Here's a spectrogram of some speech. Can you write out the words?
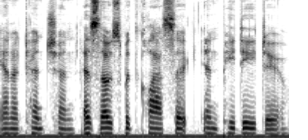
and attention as those with classic NPD do,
